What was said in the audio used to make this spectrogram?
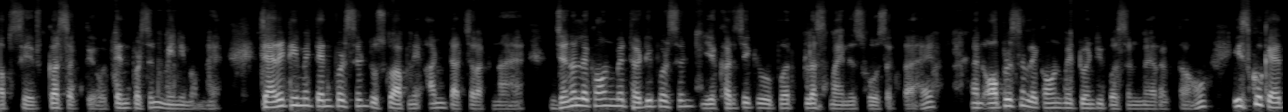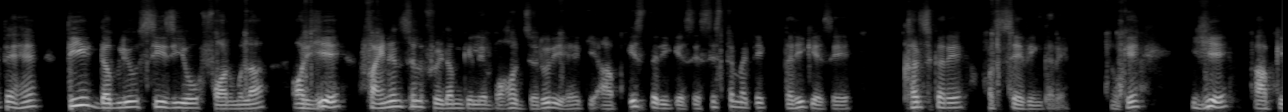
आप सेव कर सकते हो, टेन परसेंट मिनिमम है। चैरिटी में टेन परसेंट, उसको आपने अनटच रखना है। जनरल अकाउंट में थर्टी परसेंट, ये खर्चे के ऊपर प्लस माइनस हो सकता है, एंड ऑपरेशनल अकाउंट में ट्वेंटी मैं रखता हूँ। इसको कहते हैं T W C G O formula और ये फाइनेंशियल फ्रीडम के लिए बहुत ज़रूरी है कि आप इस तरीके से सिस्टमेटिक तरीके से खर्च करें और सेविंग करें ओके ये आपके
